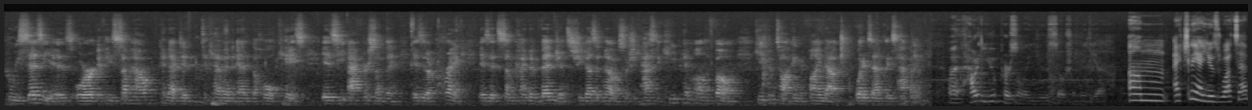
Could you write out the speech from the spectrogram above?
who he says he is, or if he's somehow connected to Kevin and the whole case. Is he after something? Is it a prank? Is it some kind of vengeance? She doesn't know, so she has to keep him on the phone, keep him talking, and find out what exactly is happening. Uh, how do you personally use social media? Um, actually, I use WhatsApp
